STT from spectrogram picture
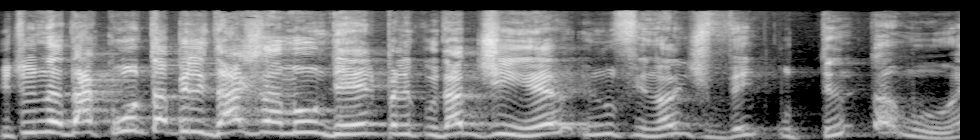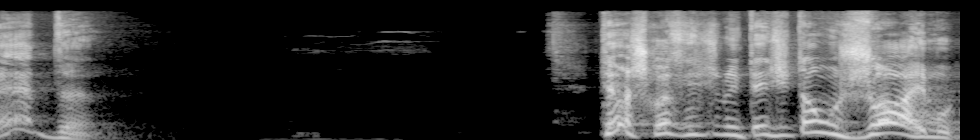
e tu ainda dá contabilidade na mão dele para ele cuidar do dinheiro, e no final a gente vem por tanta moeda. Tem umas coisas que a gente não entende. Então, o Jó, irmão,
